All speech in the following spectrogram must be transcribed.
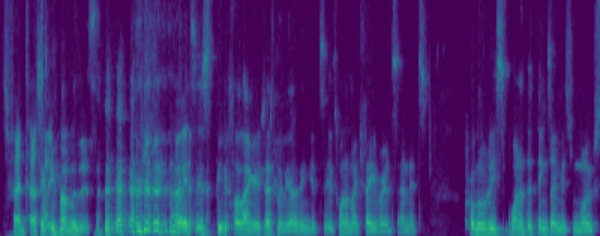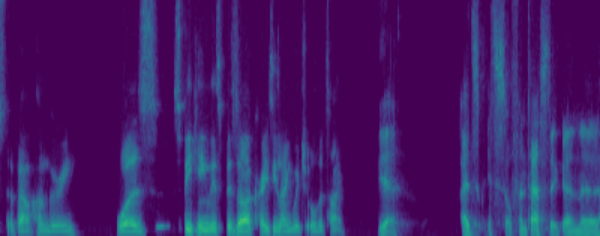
It's fantastic. Came up with this. no, it's it's beautiful language. Definitely, I think it's it's one of my favorites, and it's probably one of the things I miss most about Hungary was speaking this bizarre, crazy language all the time. Yeah, it's it's so fantastic, and uh,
